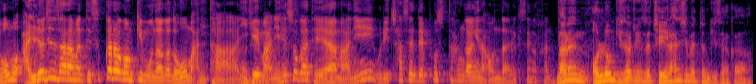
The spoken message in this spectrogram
너무 알려진 사람한테 숟가락 얹기 문화가 너무 많다. 이게 많이 해소가 돼야만이 우리 차세대 포스트 한강이 나온다 이렇게 생각하는. 나는 언론 기사 중에서 제일 한심했던 기사가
